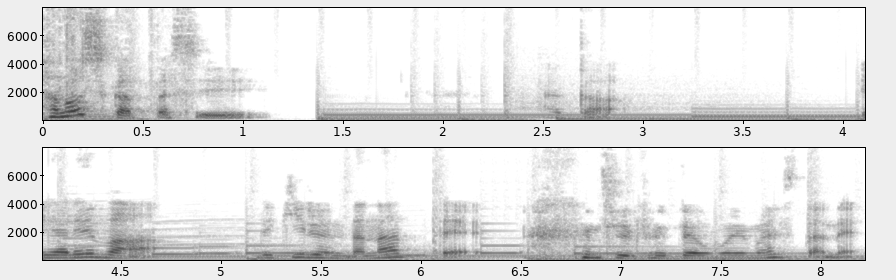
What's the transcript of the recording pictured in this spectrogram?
楽しかったし、なんかやればできるんだなって 自分で思いましたね。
